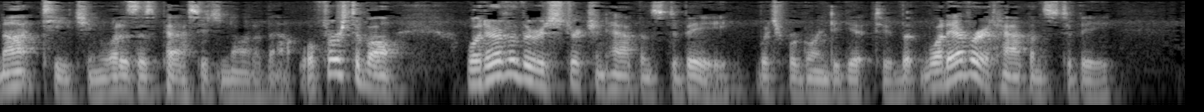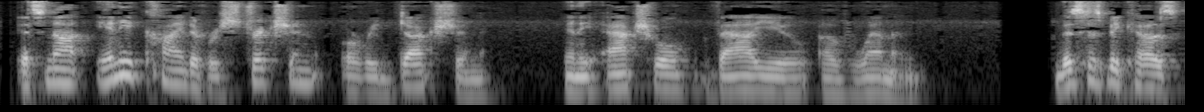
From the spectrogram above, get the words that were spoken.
not teaching? What is this passage not about? Well, first of all, whatever the restriction happens to be, which we're going to get to, but whatever it happens to be, it's not any kind of restriction or reduction in the actual value of women. This is because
